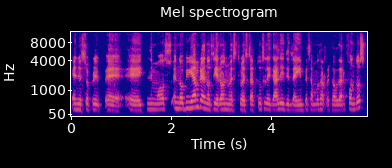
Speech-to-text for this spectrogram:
en nuestro, eh, eh, tenemos, en noviembre nos dieron nuestro estatus legal y desde ahí empezamos a recaudar fondos.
